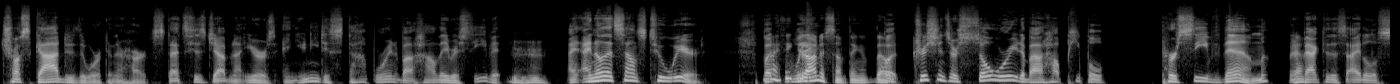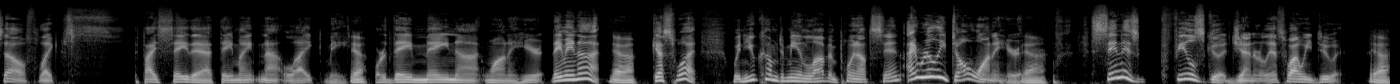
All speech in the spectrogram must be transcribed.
trust god to do the work in their hearts that's his job not yours and you need to stop worrying about how they receive it Mm-hmm. i, I know that sounds too weird but I think when- you're onto something. Though. but Christians are so worried about how people perceive them. Yeah. Back to this idol of self. Like, if I say that, they might not like me. Yeah. Or they may not want to hear it. They may not. yeah. Guess what? When you come to me in love and point out sin, I really don't want to hear it. Yeah. Sin is feels good generally. That's why we do it. Yeah.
